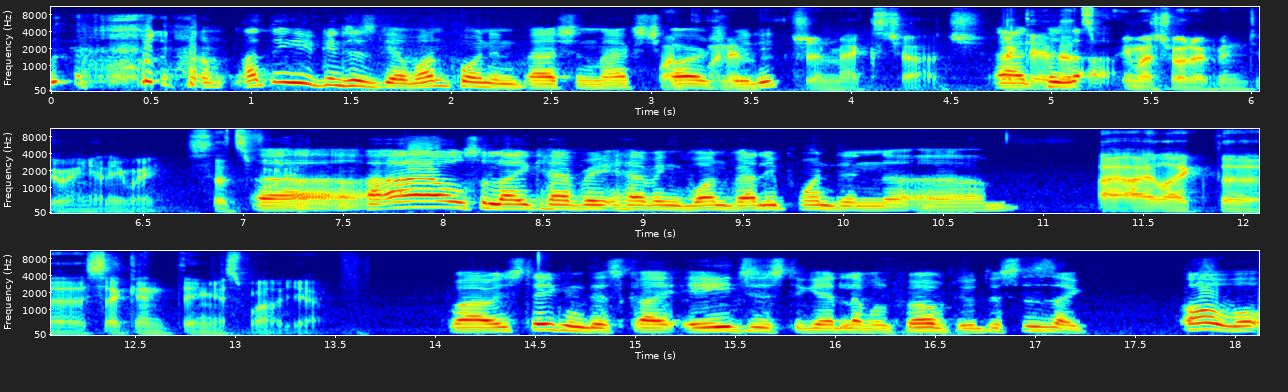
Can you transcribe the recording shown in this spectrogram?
I think you can just get one point in bash and max charge. One point Really. in bash and max charge. Uh, Okay, that's I- pretty much what I've been doing anyway. So that's fine. Uh, I also like having having one value point in um, I, I like the second thing as well. Yeah. Wow, it's taking this guy ages to get level 12, dude. This is like, oh, well,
